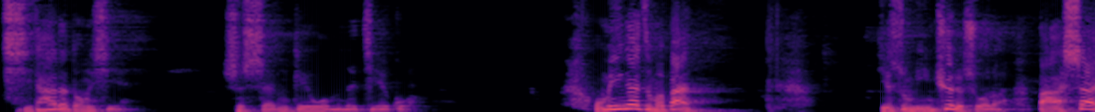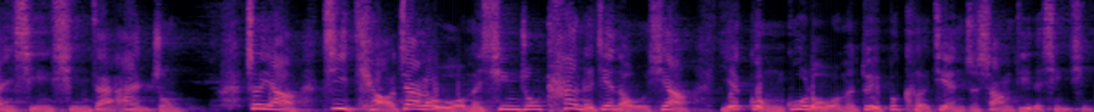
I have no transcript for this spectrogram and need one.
其他的东西是神给我们的结果。我们应该怎么办？耶稣明确的说了：把善行行在暗中，这样既挑战了我们心中看得见的偶像，也巩固了我们对不可见之上帝的信心。”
